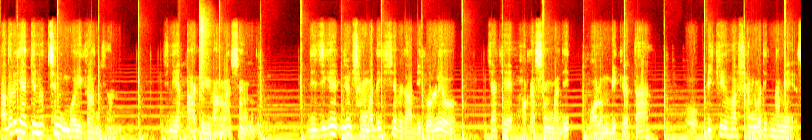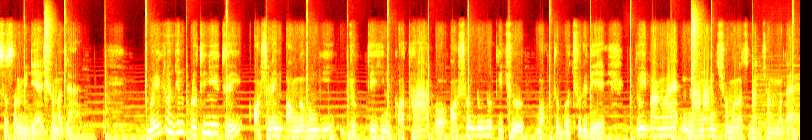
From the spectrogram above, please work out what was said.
তাদেরই একজন হচ্ছেন ময়ূক রঞ্জন, যিনি আরটিভি বাংলার সাংবাদিক। নিজেকে একজন সাংবাদিক হিসেবে দাবি করলেও যাকে হকার সাংবাদিক কলম বিক্রেতা ও বিক্রি হওয়া সাংবাদিক নামে সোশ্যাল মিডিয়ায় শোনা যায়। ময়ূক রঞ্জন প্রতিনিয়তই অশালীন অঙ্গভঙ্গি, যুক্তিহীন কথা ও অসংলগ্ন কিছু বক্তব্য ছুড়ে দিয়ে দুই বাংলায় নানান সমালোচনার জন্ম দেয়।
